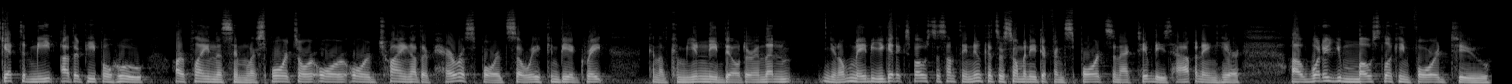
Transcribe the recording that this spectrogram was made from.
get to meet other people who are playing the similar sports or or, or trying other para sports. So it can be a great kind of community builder, and then you know maybe you get exposed to something new because there's so many different sports and activities happening here. Uh, what are you most looking forward to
